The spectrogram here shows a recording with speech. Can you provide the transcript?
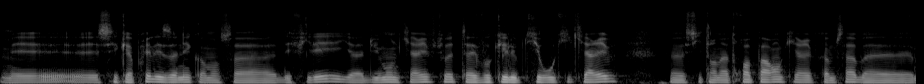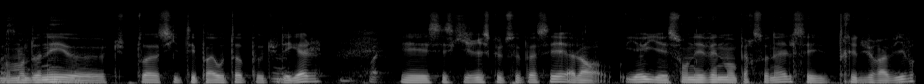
mais c'est qu'après les années commencent à défiler, il y a du monde qui arrive, tu vois, tu as évoqué le petit rookie qui arrive. Euh, si tu en as trois par an qui arrivent comme ça, bah, à un moment donné, euh, tu- toi, si t'es pas au top, euh, tu dégages. Ouais. Et c'est ce qui risque de se passer. Alors, il y, y a son événement personnel, c'est très dur à vivre.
